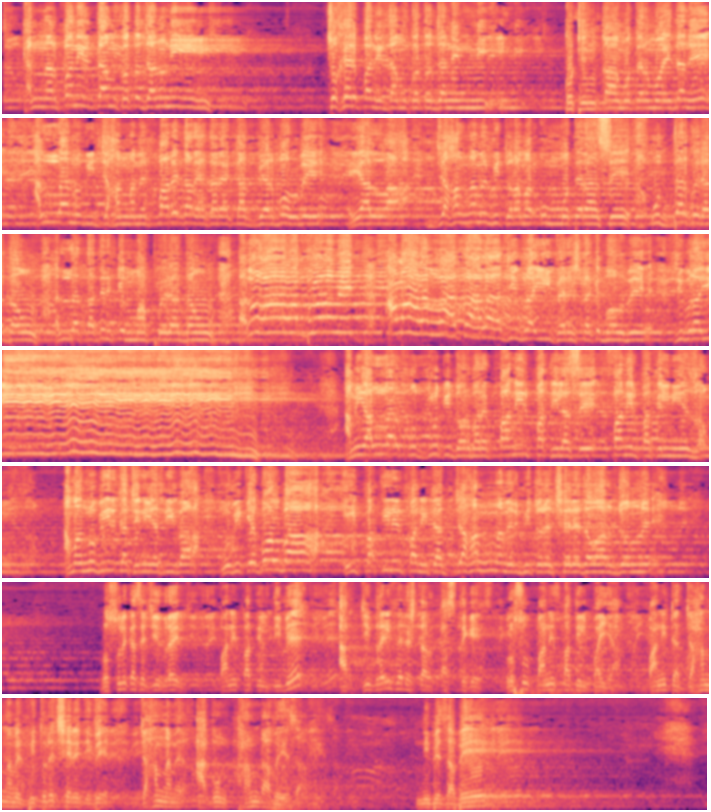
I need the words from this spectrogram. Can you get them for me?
কান্নার পানির দাম কত জানুনি? চোখের পানির দাম কত জানেননি? কঠিন কামতের ময়দানে আল্লাহ নবী জাহান নামের পারে দাঁড়ায় দাঁড়ায় কাঁদবে আর বলবে, হে আল্লাহ জাহান নামের ভিতর আমার উম্মতের আছে, উদ্ধার কইরা দাও, আল্লাহ তাদেরকে মাফ কইরা দাও। আল্লাহ আমার আল্লাহ তাআলা জিব্রাইল ফেরেশতাকে বলবে, জিব্রাইল আমি আল্লাহর কুদরতি দরবারে পানির পাতিল আছে, পানির পাতিল নিয়ে যাও। আমার নবীর কাছে নিয়ে দিবা, নবীকে বলবা, এই পাতিলের পানিটা জাহান্নামের ভিতরে ছেড়ে দেওয়ার জন্য। রসুলের কাছে জিব্রাইল পানির পাতিল দিবে, আর জিব্রাইল ফেরেস্তার কাছ থেকে রসুল পানির পাতিল পাইয়া পানিটা জাহান্নামের ভিতরে ছেড়ে দিবে, জাহান্নামের আগুন ঠান্ডা হয়ে যাবে। নিবে যাবে।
